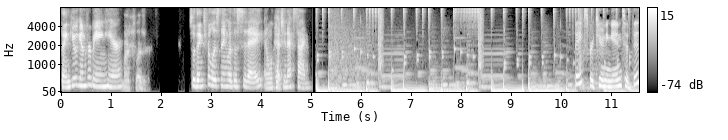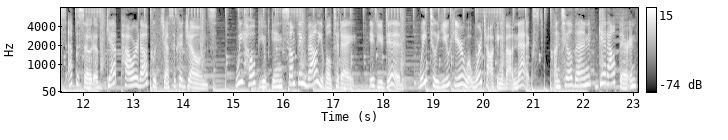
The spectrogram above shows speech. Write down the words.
thank you again for being here my pleasure so thanks for listening with us today, and we'll catch you next time. Thanks for tuning in to this episode of Get Powered Up with Jessica Jones. We hope you've gained something valuable today. If you did, wait till you hear what we're talking about next. Until then, get out there and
